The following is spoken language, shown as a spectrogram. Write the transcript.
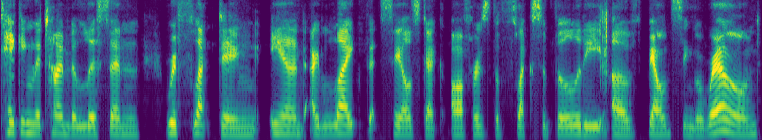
taking the time to listen, reflecting. And I like that SalesDeck offers the flexibility of bouncing around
